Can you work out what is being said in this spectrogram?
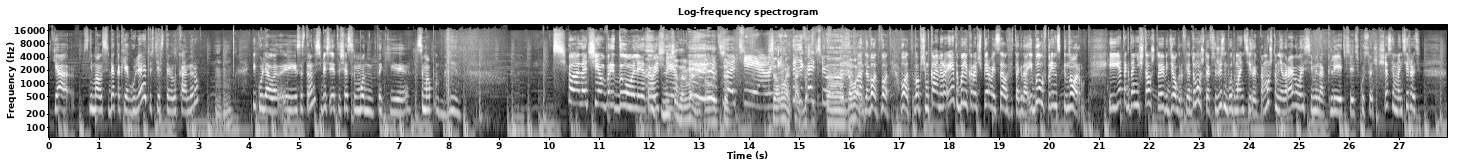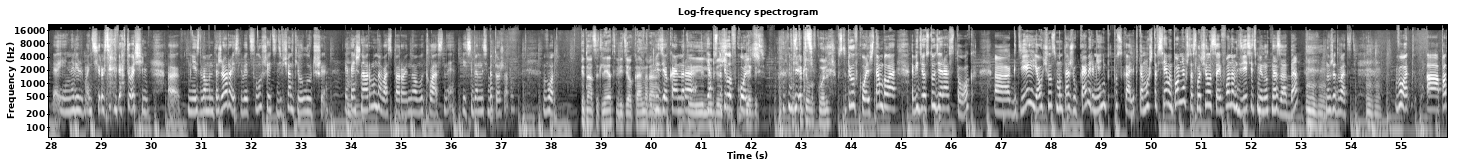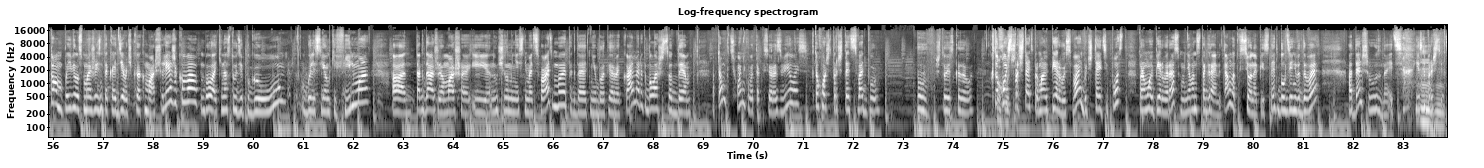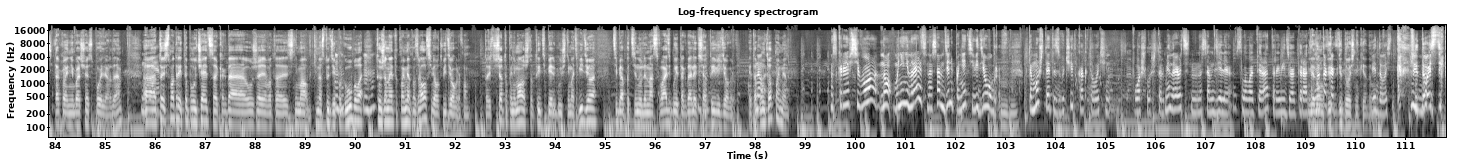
Я снимала себя, как я гуляю, то есть я ставила камеру, Мгм. и гуляла. И со стороны себя это сейчас модно такие самоп... Блин. Чё, зачем придумали это вообще? Ничего, нормально. Зачем? всё нормально. Не хочу. э, давай. Ладно, вот, вот, вот. В общем, камера. И это были, короче, первые селфи тогда. И было, в принципе, норм. И я тогда не считала, что я видеограф. Я думала, что я всю жизнь буду монтировать, потому что мне нравилось именно клеить все эти кусочки. Сейчас я монтировать... Я ненавижу монтировать, ребят, очень. А, У меня есть два монтажера. Если вы это слушаете, девчонки, вы лучшие. Я, конечно, ору на вас порой, но вы классные. Я себя на себя тоже ору. Вот. 15 лет, видеокамера. Видеокамера. Ты Я поступила в колледж. бегать. Поступила в колледж. Поступила в колледж. Там была видеостудия «Росток», а, где я училась монтажу. К камере меня не подпускали, потому что все мы помним, что случилось с айфоном 10 минут назад, да? Мгм. Ну, уже 20. Мгм. Вот. А потом появилась в моей жизни такая девочка, как Маша Лежикова. Была киностудия ПГУ, были съемки фильма. А, тогда же Маша и научила меня снимать свадьбы. Тогда от нее была первая камера, это была 600D. А потом потихоньку вот так все развилось. Кто хочет прочитать свадьбу... О, Что я сказала? Кто, Кто хочет, хочет? прочитать про мою первую свадьбу, читайте пост про мой первый раз у меня в Инстаграме. Там вот все написано. Это был день ВДВ, а дальше вы узнаете, если прочтете. Такой небольшой спойлер, да? Да. А, то есть, смотри, ты, получается, когда уже вот э, снимал киностудия ПГУ была, ты уже на этот момент называл себя вот видеографом. То есть, все, ты понимала, что ты теперь будешь снимать видео, тебя подтянули на свадьбы и так далее, все, ты видеограф. Это Ну, был тот момент? Ну, скорее всего, но мне не нравится на самом деле понятие видеограф, потому что это звучит как-то очень пошло, что ли. Мне нравится на самом деле слово оператор и видеооператор. Я Но думал, так как видосник, я думал. видосник, видосик.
